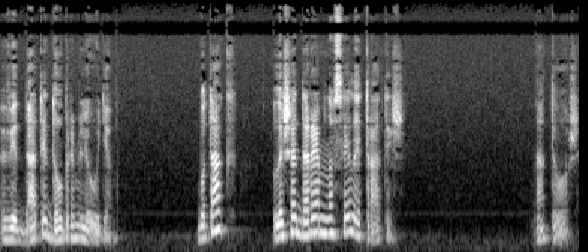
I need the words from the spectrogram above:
віддати добрим людям. Бо так лише даремно сили тратиш. А тож,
